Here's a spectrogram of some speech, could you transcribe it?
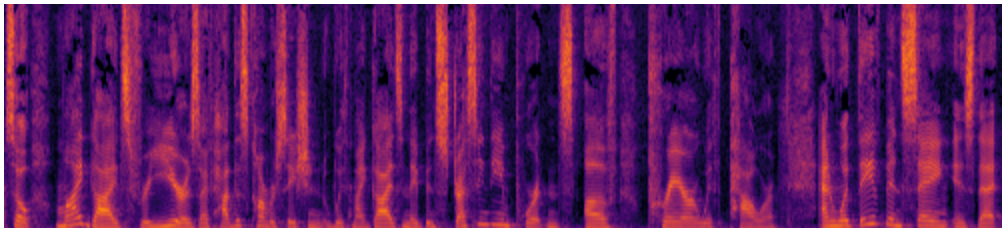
So, my guides for years, I've had this conversation with my guides, and they've been stressing the importance of prayer with power. And what they've been saying is that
